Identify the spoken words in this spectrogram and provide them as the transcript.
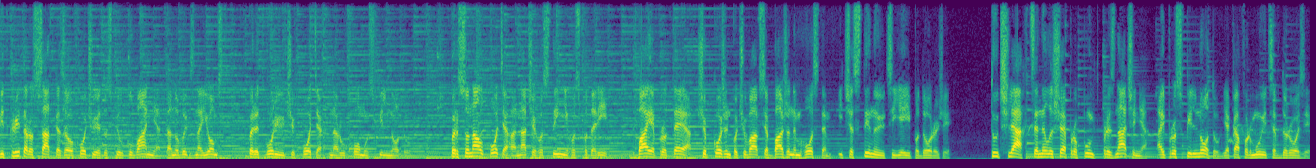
Відкрита розсадка заохочує до спілкування та нових знайомств, перетворюючи потяг на рухому спільноту. Персонал потяга, наче гостинні господарі, дбає про те, щоб кожен почувався бажаним гостем і частиною цієї подорожі. Тут шлях це не лише про пункт призначення, а й про спільноту, яка формується в дорозі.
